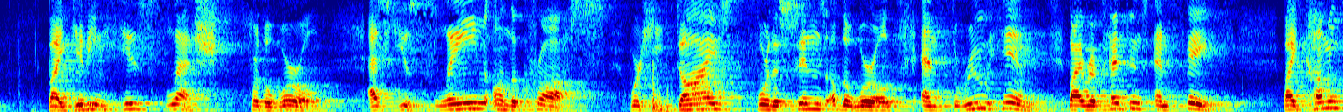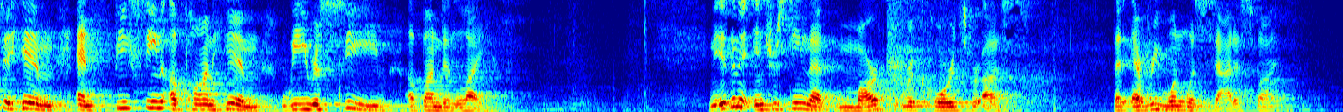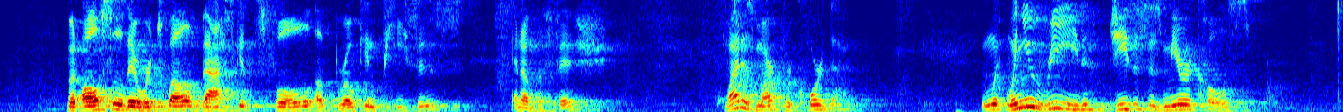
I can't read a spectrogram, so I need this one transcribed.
by giving his flesh for the world, as he is slain on the cross, where he dies for the sins of the world, and through him, by repentance and faith, by coming to him and feasting upon him, we receive abundant life. And isn't it interesting that Mark records for us that everyone was satisfied? But also there were 12 baskets full of broken pieces and of the fish. Why does Mark record that? When you read Jesus' miracles,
